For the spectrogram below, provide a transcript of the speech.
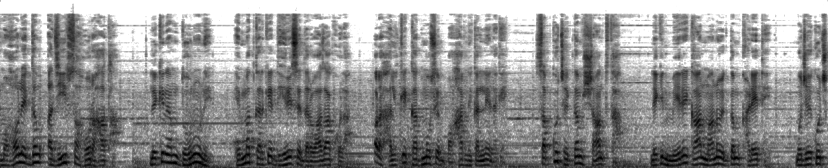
माहौल एकदम अजीब सा हो रहा था, लेकिन हम दोनों ने हिम्मत करके धीरे से दरवाज़ा खोला और हल्के कदमों से बाहर निकलने लगे। सब कुछ एकदम शांत था, लेकिन मेरे कान मानो एकदम खड़े थे। मुझे कुछ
